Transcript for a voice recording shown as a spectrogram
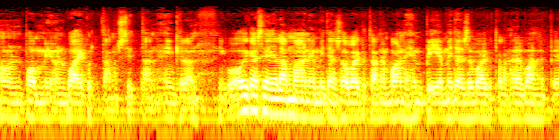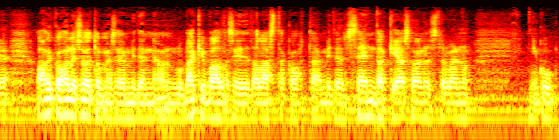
on, pommi on vaikuttanut sitten tämän henkilön niin kuin oikeaan elämään ja miten se on vaikuttanut hänen vanhempiin ja miten se on vaikuttanut hänen vanhempien alkoholisoitumiseen, miten ne on ollut väkivaltaisia tätä lasta kohtaan ja miten sen takia se on ruvennut niin kuin,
